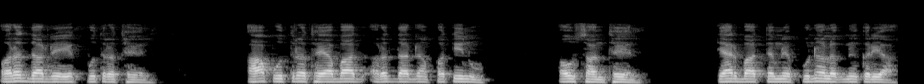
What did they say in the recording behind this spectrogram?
અરજદારને એક પુત્ર થયેલ. આ પુત્ર થયા બાદ અરજદારના પતિનું અવસાન થયેલ. ત્યારબાદ તેમણે પુનઃલગ્ન કર્યા.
